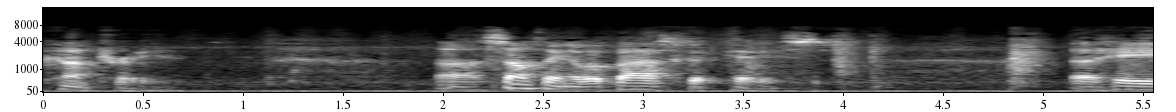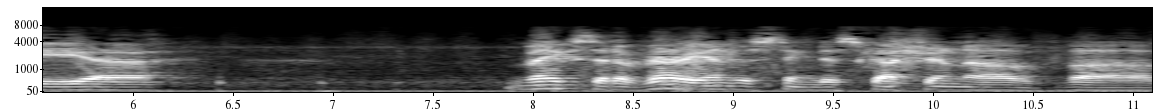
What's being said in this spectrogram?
country. Uh, something of a basket case. Uh, he uh, makes it a very interesting discussion of uh,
